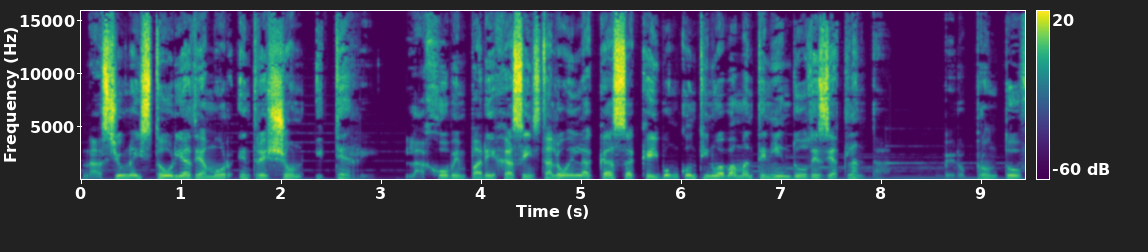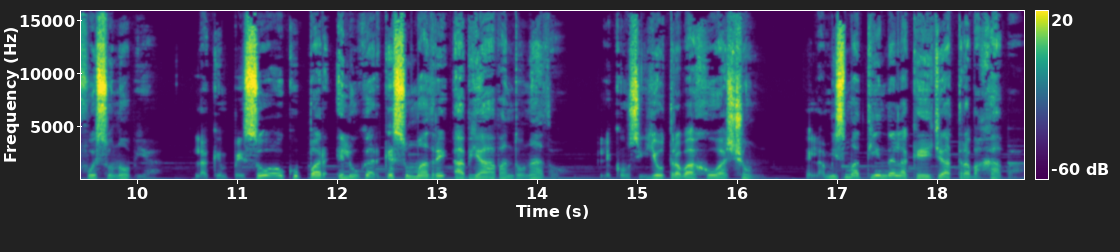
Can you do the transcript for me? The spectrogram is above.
nació una historia de amor entre Sean y Terry. La joven pareja se instaló en la casa que Yvonne continuaba manteniendo desde Atlanta, pero pronto fue su novia, la que empezó a ocupar el lugar que su madre había abandonado. Le consiguió trabajo a Sean en la misma tienda en la que ella trabajaba,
